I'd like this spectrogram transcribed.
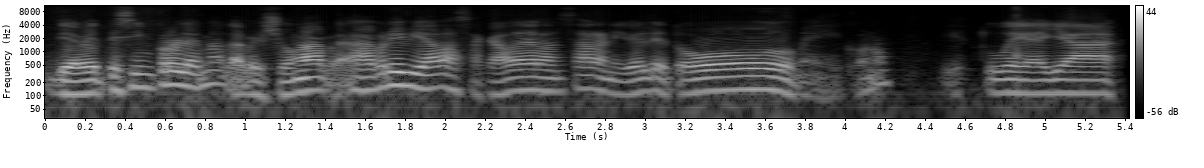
Diabetes sin Problemas, la versión abreviada se acaba de lanzar a nivel de todo México, ¿no? Y estuve allá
